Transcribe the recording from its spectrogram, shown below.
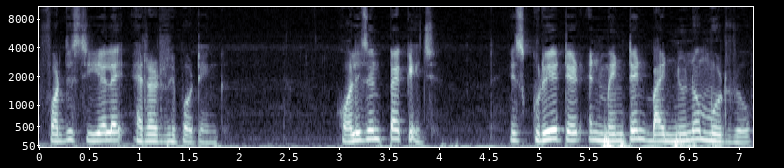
for the CLI error reporting. Collision package is created and maintained by Nuno Maduro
